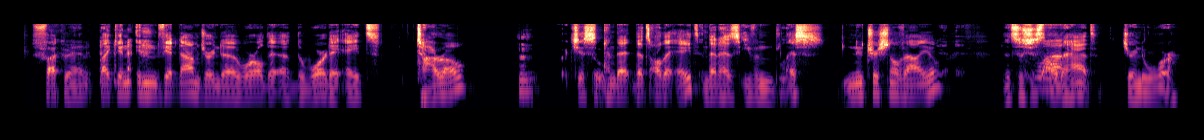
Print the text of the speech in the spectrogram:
Fuck, man. Like in, in Vietnam during the world, uh, the war, they ate taro. Hmm. just Ooh. and that that's all they ate, and that has even less nutritional value. This is just all they had during the war.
